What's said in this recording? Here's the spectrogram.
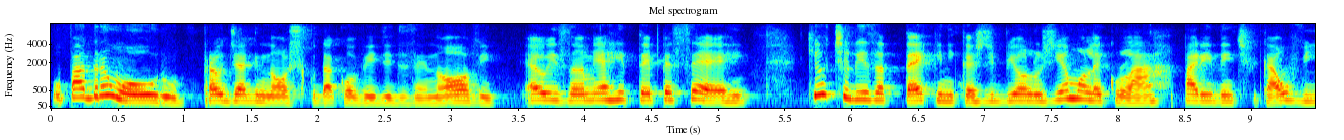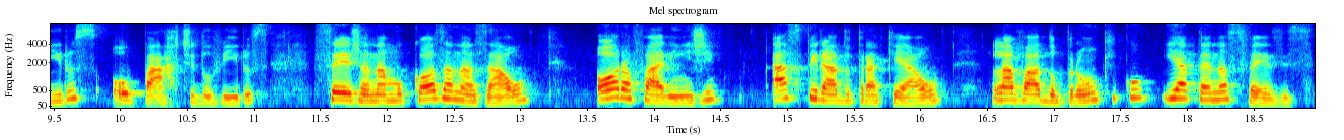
O padrão ouro para o diagnóstico da Covid-19 é o exame RT-PCR, que utiliza técnicas de biologia molecular para identificar o vírus ou parte do vírus, seja na mucosa nasal, orofaringe, aspirado traqueal, lavado brônquico e até nas fezes.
